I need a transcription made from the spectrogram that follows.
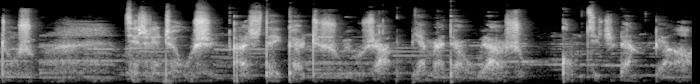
中暑。截至凌晨五时，阿斯特克指数为五十二，PM 二点五为二十五，空气质量良好。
